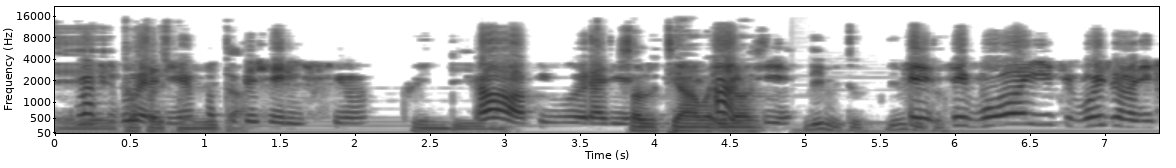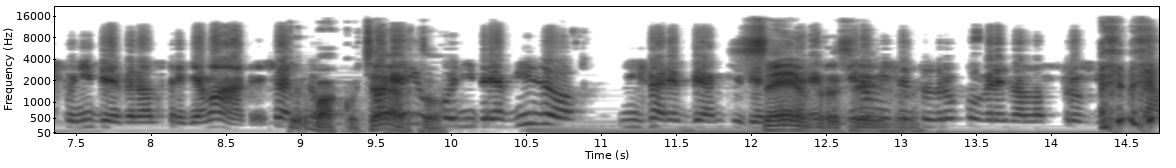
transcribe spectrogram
E Ma figurati, mi ha fatto piacerissimo. quindi oh, figurati. salutiamo Anzi, i nostri... Dimmi tu, dimmi se, tu. se, vuoi, se vuoi sono disponibile per altre chiamate. Certo, magari certo. un po' di preavviso mi farebbe anche piacere, Sempre, così non mi sempre. sento troppo presa alla sprovvista.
